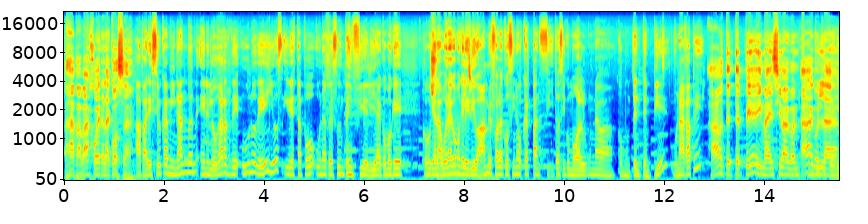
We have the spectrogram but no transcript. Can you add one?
Ah, para abajo era la cosa. apareció caminando en, en el hogar de uno de ellos y destapó una presunta infidelidad. Como que, como que a la buena como que le dio hambre, fue a la cocina a buscar pancito, así como alguna, como un tentempié, un agape. Ah, un TTP y más encima con, ah, Con la,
